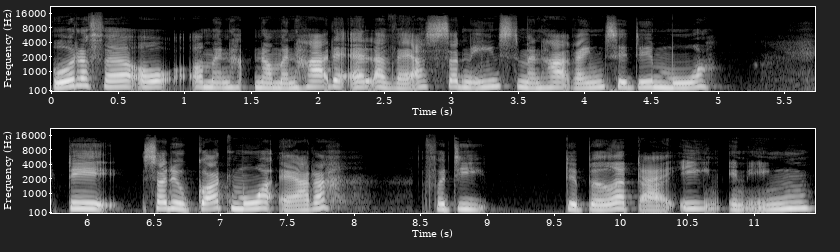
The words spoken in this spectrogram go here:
48 år, og man, når man har det aller værst, så den eneste, man har ringe til, det er mor. Det, så er det jo godt, mor er der, fordi det er bedre, at der er en end ingen.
